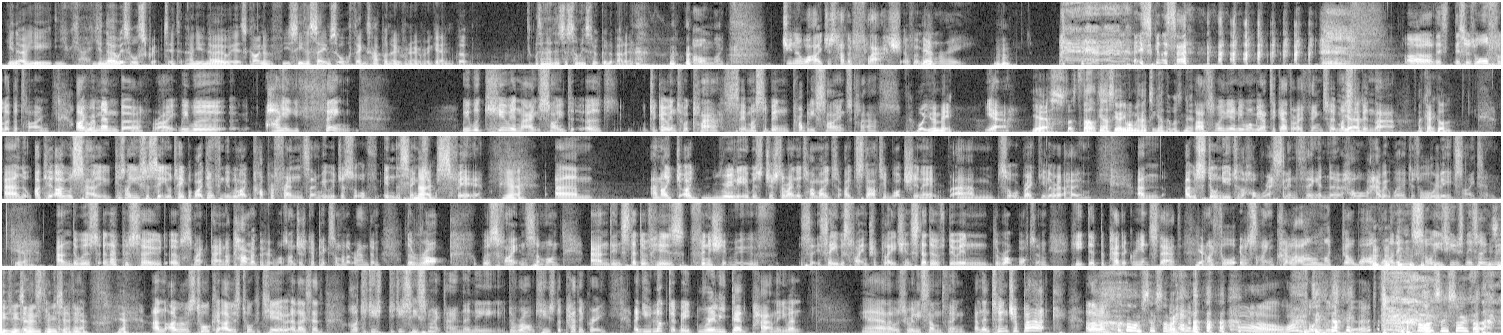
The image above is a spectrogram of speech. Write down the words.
You know, you, you you know it's all scripted, and you know it's kind of you see the same sort of things happen over and over again. But I don't know. There's just something so good about it. oh my! Do you know what? I just had a flash of a Yeah. memory. Mm-hmm. it's gonna sound. oh, this this was awful at the time. I Go on. remember, right? We were, I think, we were queuing outside uh, to go into a class. It must have been probably science class. What you and me? Yeah. Yes, that's. That, I think that's the only one we had together, wasn't it? That's probably the only one we had together, I think. So it must Yeah. have been that. Okay, go on. And I, could, I was because I used to sit at your table, but I don't think we were like proper friends then. We were just sort of in the same No. sort of sphere. Yeah, Um, and I, I really, it was just around the time I'd, I'd started watching it um, sort of regular at home. And I was still new to the whole wrestling thing and the whole how it worked. It was all really exciting. yeah. And there was an episode of SmackDown. I can't remember who it was. I'm just going to pick someone at random. The Rock was fighting someone, and instead of his finishing move, say say he was fighting Triple H, instead of doing the rock bottom, he did the pedigree instead. Yeah. And I thought it was like incredible. Like, oh my god, what, a, what an insult! He's using his own. He's using his own kind finisher. of. Yeah, yeah. And I was talking, I was talking to you, and I said, "Oh, did you did you see SmackDown? And the the Rock used the pedigree." And you looked at me really deadpan, and you went, "Yeah, that was really something." And then turned your back, and I went, Oh, I'm so sorry. I went, "Oh, I thought it was good." oh, I'm so sorry about that.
